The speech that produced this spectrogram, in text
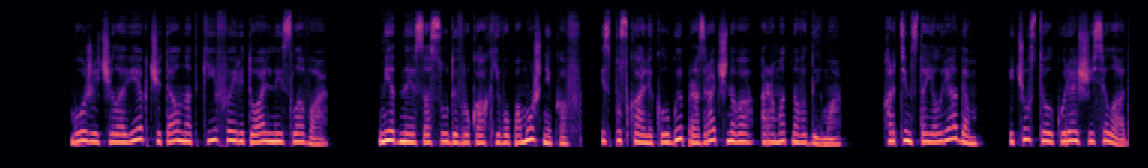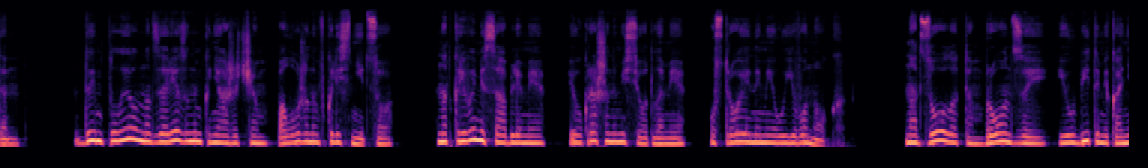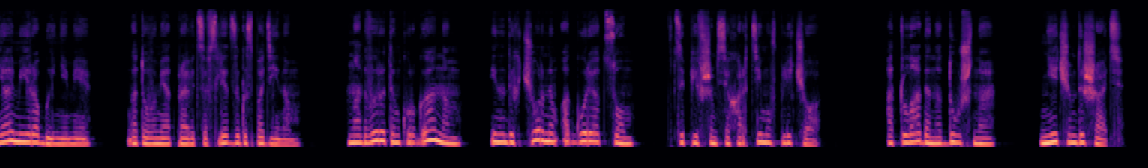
Божий человек читал над Кифой ритуальные слова. Медные сосуды в руках его помощников испускали клубы прозрачного ароматного дыма. Хартим стоял рядом и чувствовал курящийся ладан. Дым плыл над зарезанным княжичем, положенным в колесницу, над кривыми саблями и украшенными седлами, устроенными у его ног. Над золотом, бронзой и убитыми конями и рабынями, готовыми отправиться вслед за господином, над вырытым курганом и над их черным от горя отцом, вцепившимся Хартиму в плечо. От ладана душно, нечем дышать.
